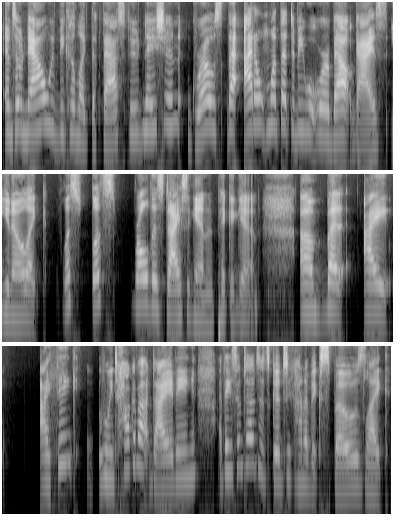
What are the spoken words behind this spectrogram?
and so now we've become like the fast food nation gross that i don't want that to be what we're about guys you know like let's let's roll this dice again and pick again um, but i i think when we talk about dieting i think sometimes it's good to kind of expose like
